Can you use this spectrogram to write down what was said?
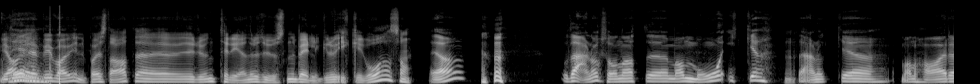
Ja, det, vi var jo inne på i stad at uh, rundt 300 000 velger å ikke gå, altså. Ja. Og det er nok sånn at man må ikke. Mm. Det er nok Man har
